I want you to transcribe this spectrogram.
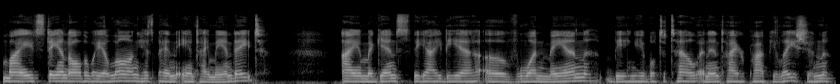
My stand all the way along has been anti mandate. I am against the idea of one man being able to tell an entire population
